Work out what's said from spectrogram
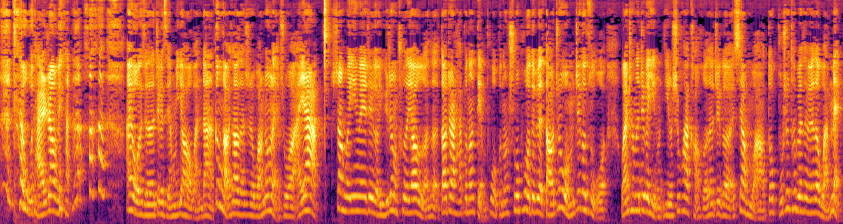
在舞台上面，哎呦，我觉得这个节目要完蛋。更搞笑的是，王中磊说：“哎呀，上回因为这个于正出的幺蛾子，到这儿还不能点破，不能说破，对不对？导致我们这个组完成的这个影影视化考核的这个项目啊，都不是特别特别的完美。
